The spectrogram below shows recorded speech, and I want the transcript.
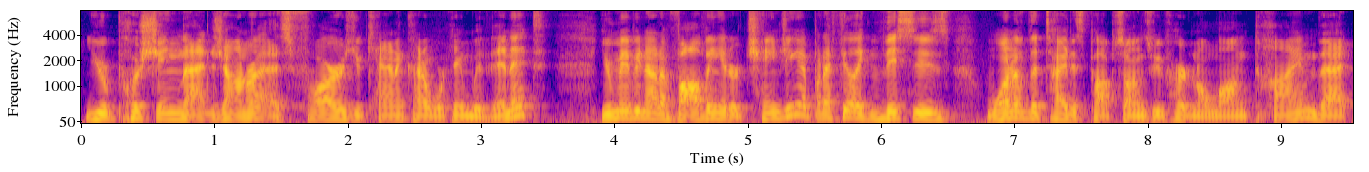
You're pushing that genre as far as you can and kind of working within it. You're maybe not evolving it or changing it, but I feel like this is one of the tightest pop songs we've heard in a long time that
